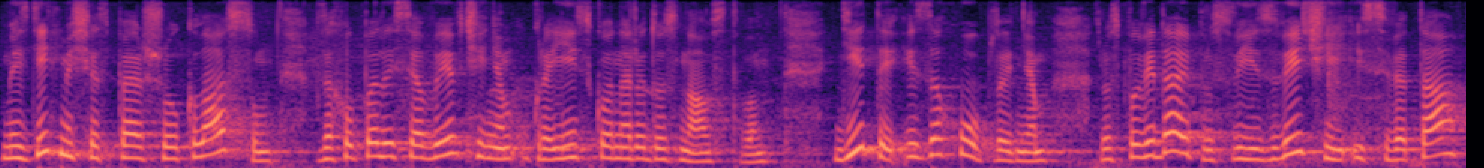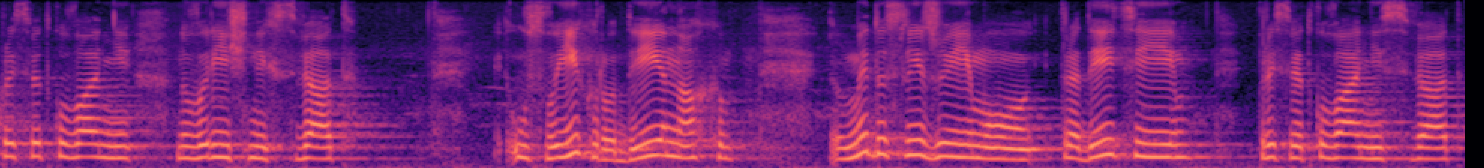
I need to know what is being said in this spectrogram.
Ми з дітьми ще з першого класу захопилися вивченням українського народознавства. Діти із захопленням розповідають про свої звичаї і свята при святкуванні новорічних свят у своїх родинах. Ми досліджуємо традиції при святкуванні свят.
